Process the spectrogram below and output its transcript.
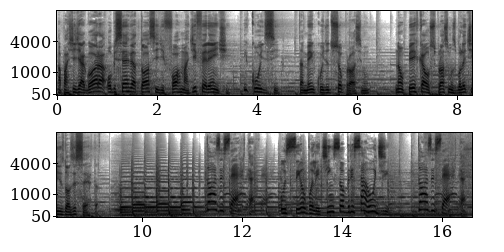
A partir de agora, observe a tosse de forma diferente e cuide-se. Também cuide do seu próximo. Não perca os próximos boletins Dose Certa. Dose Certa. O seu boletim sobre saúde. Dose Certa.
